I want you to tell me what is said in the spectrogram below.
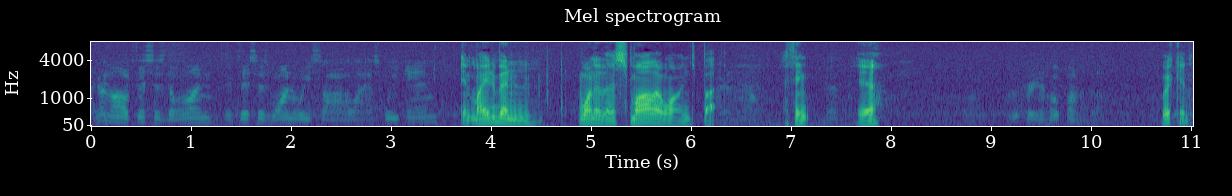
I don't know if this is the one. If this is one we saw last weekend. It might have been one of the smaller ones, but I. I think, yeah, Put a freaking hook on it though. wicked.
